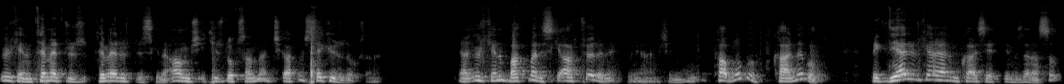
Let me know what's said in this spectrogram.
Ülkenin temerrüt, temerrüt riskini almış 290'dan çıkartmış 890'a. Yani ülkenin batma riski artıyor demek bu yani. Şimdi bu, tablo bu. Karne bu. Peki diğer ülkelerle mukayese ettiğimizde nasıl?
